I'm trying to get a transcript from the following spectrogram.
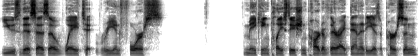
use this as a way to reinforce making PlayStation part of their identity as a person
